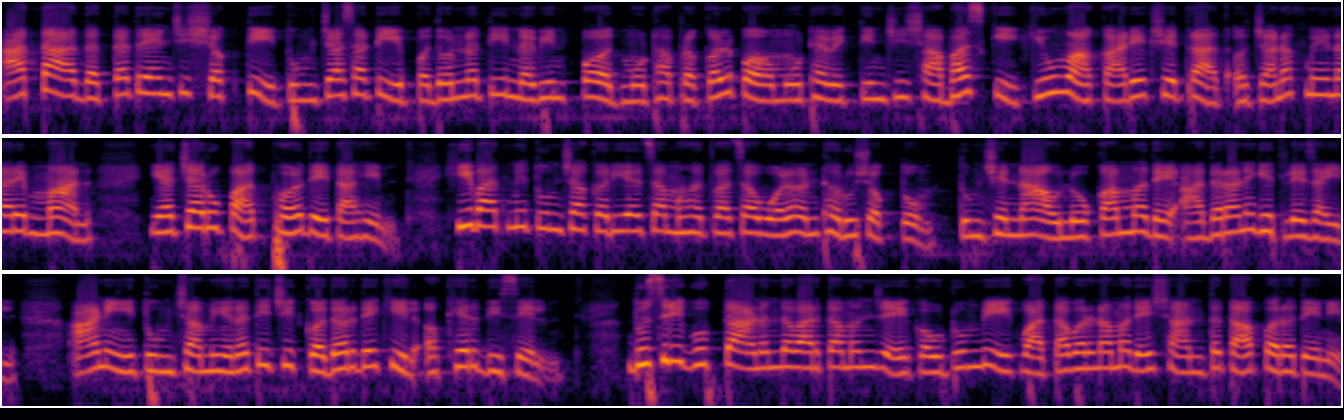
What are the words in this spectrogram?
आता दत्तात्रेयांची शक्ती तुमच्यासाठी पदोन्नती नवीन पद मोठा प्रकल्प मोठ्या व्यक्तींची शाबासकी किंवा कार्यक्षेत्रात अचानक मिळणारे मान याच्या रूपात फळ देत आहे. ही बातमी तुमच्या करिअरचा महत्त्वाचा वळण ठरू शकतो. तुमचे नाव लोकांमध्ये आदराने घेतले जाईल आणि तुमच्या मेहनतीची कदर देखील अखेर दिसेल. दुसरी गुप्त आनंद वार्ता म्हणजे कौटुंबिक वातावरणामध्ये शांतता परत येणे.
